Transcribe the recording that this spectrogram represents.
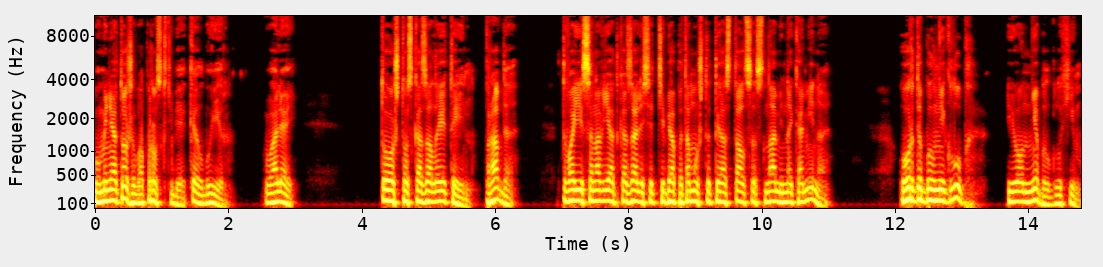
У меня тоже вопрос к тебе, Келбуир. Валяй. То, что сказала Этейн, правда? Твои сыновья отказались от тебя, потому что ты остался с нами на камина? Орда был не глуп, и он не был глухим.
